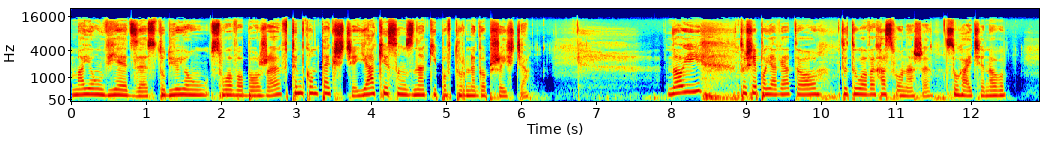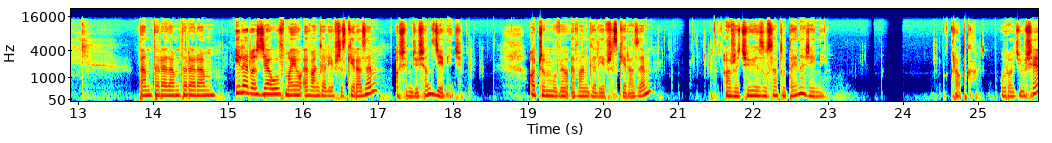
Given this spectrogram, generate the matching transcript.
mają wiedzę, studiują Słowo Boże w tym kontekście, jakie są znaki powtórnego przyjścia. No i tu się pojawia to tytułowe hasło nasze. Słuchajcie, no tam taradam tararam. Ile rozdziałów mają Ewangelie wszystkie razem? 89. O czym mówią Ewangelie wszystkie razem? O życiu Jezusa tutaj na ziemi. Kropka. Urodził się,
